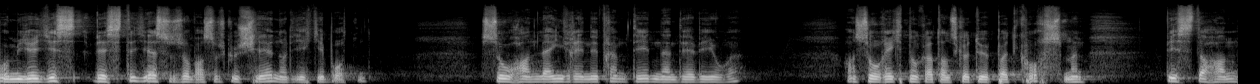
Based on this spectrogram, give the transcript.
hvor mye visste Jesus om hva som skulle skje når de gikk i båten? Så han lenger inn i fremtiden enn det vi gjorde? Han så riktignok at han skulle dø på et kors, men visste han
